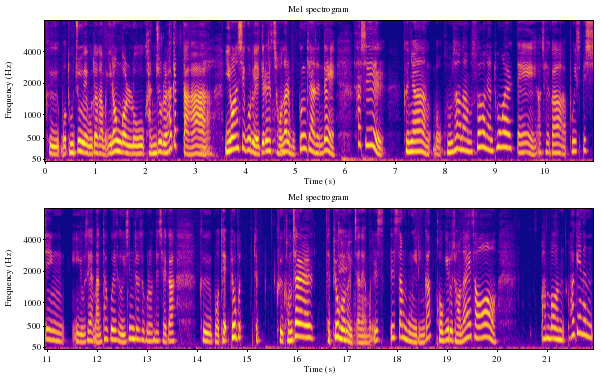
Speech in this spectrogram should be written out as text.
그 뭐 도주의 우려나 뭐 이런 걸로 간주를 하겠다 이런 식으로 얘기를 해서 전화를 못 끊게 하는데 사실 그냥 뭐 검사나 뭐 수사관이랑 통화할 때 아 제가 보이스피싱이 요새 많다고 해서 의심돼서 그런데 제가 그 뭐 대표 대, 그 검찰 대표 네. 번호 있잖아요. 뭐 1301인가? 거기로 전화해서 한번 확인은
